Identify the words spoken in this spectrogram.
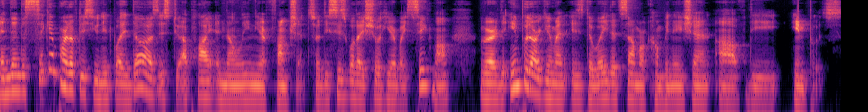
and then the second part of this unit, what it does is to apply a nonlinear function. So this is what I show here by sigma, where the input argument is the weighted sum or combination of the inputs.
